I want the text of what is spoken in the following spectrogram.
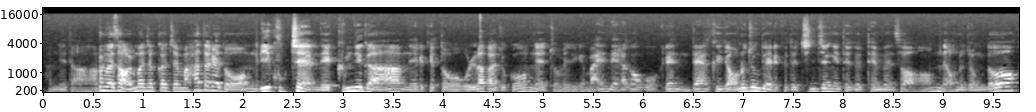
합니다. 그러면서 얼마 전까지만 하더라도 미 국채 네, 금리가 네, 이렇게 또 올라가지고 네, 좀 이렇게 많이 내려가고 그랬는데 그게 어느 정도 이렇게 또 진정이 되면서 네, 어느 정도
